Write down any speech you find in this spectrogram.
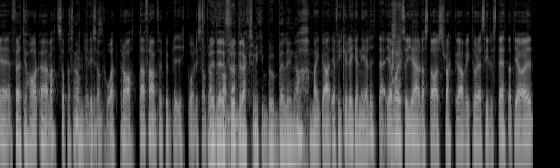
Eh, för att jag har övat så pass Ja, mycket precis. liksom, på att prata framför publik och liksom För det är framför därför du drack så mycket bubbel innan. Oh my god, jag fick ju lägga ner lite. Jag var ju så jävla starstruck av Victoria Silvstedt att jag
